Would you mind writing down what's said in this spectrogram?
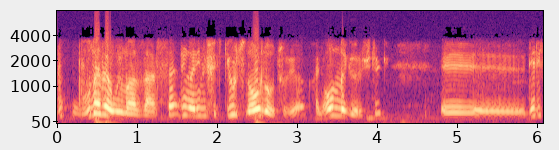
bu, buna da uymazlarsa dün Ali Müfit Yurt'un orada oturuyor. Hani onunla görüştük. Ee, dedik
